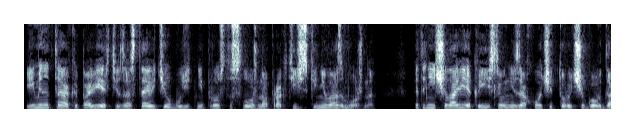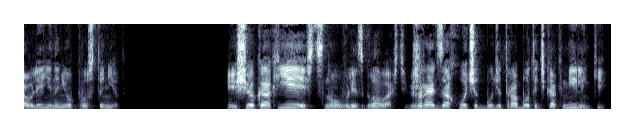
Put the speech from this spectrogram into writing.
Именно так, и поверьте, заставить его будет не просто сложно, а практически невозможно. Это не человек, и если он не захочет, то рычагов давления на него просто нет. «Еще как есть!» — снова влез головастик. «Жрать захочет, будет работать как миленький».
